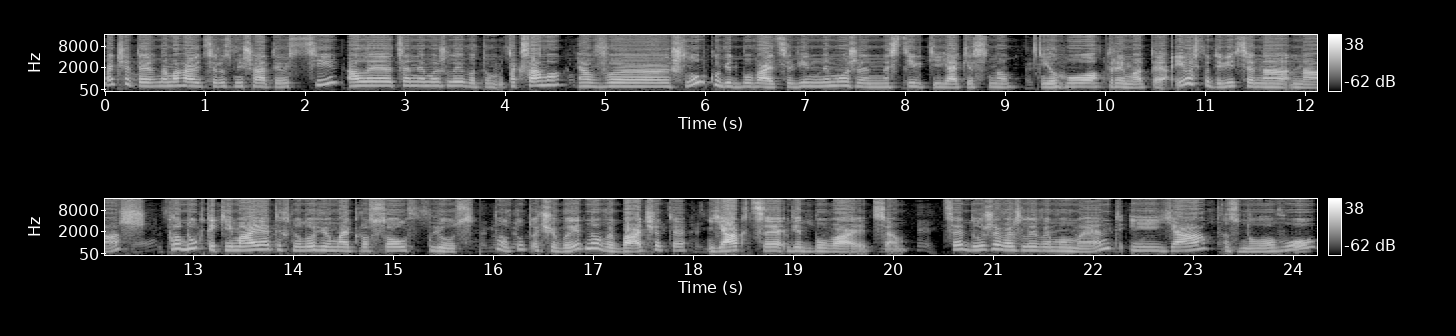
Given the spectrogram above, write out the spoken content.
Бачите, намагаються розмішати ось ці, але це неможливо. Так само в шлунку відбувається, він не може настільки якісно його тримати. І ось подивіться на наш продукт, який має технологію Microsoft Plus. Ну, тут очевидно, ви бачите, як це відбувається. Це дуже важливий момент, і я знову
